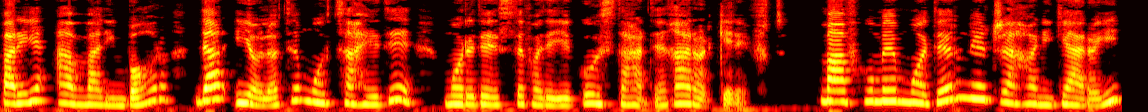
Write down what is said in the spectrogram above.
برای اولین بار در ایالات متحده مورد استفاده گسترده قرار گرفت. مفهوم مدرن جهانیگرایی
